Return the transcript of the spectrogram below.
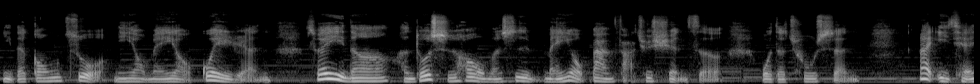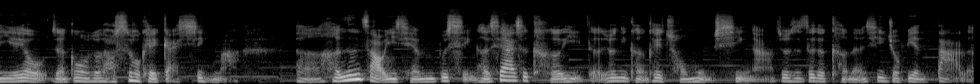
你的工作，你有没有贵人？所以呢，很多时候我们是没有办法去选择我的出身。那以前也有人跟我说：“ 老师，我可以改姓吗？”呃，很早以前不行，可现在是可以的。就你可能可以从母姓啊，就是这个可能性就变大了。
